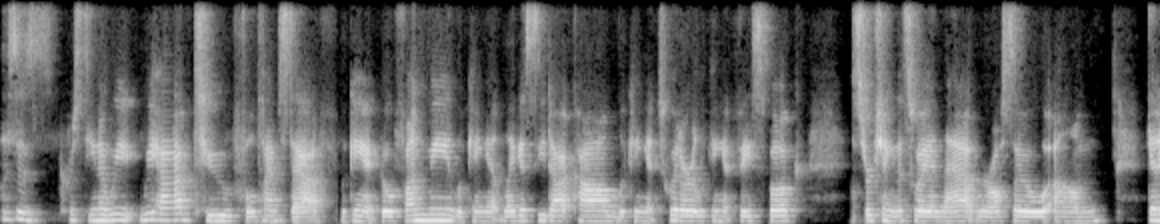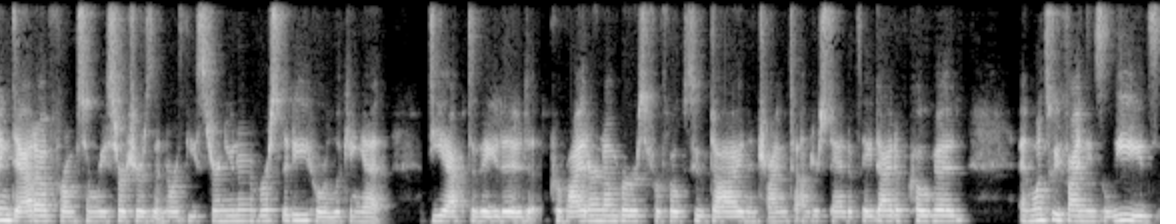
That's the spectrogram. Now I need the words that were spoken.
This is Christina. We we have two full-time staff looking at GoFundMe, looking at legacy.com, looking at Twitter, looking at Facebook, searching this way and that. We're also um, getting data from some researchers at Northeastern University who are looking at deactivated provider numbers for folks who've died and trying to understand if they died of COVID. And once we find these leads,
